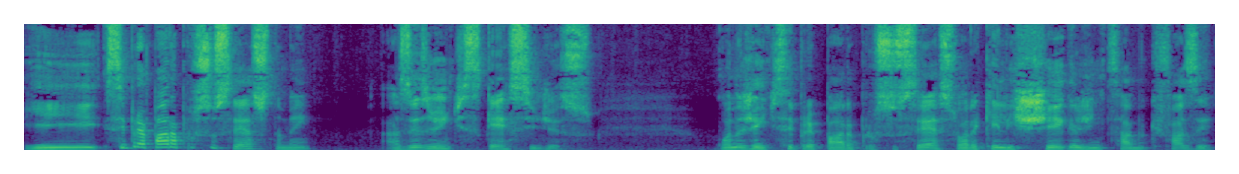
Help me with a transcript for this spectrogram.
e se prepara para o sucesso também. Às vezes a gente esquece disso. Quando a gente se prepara para o sucesso, a hora que ele chega, a gente sabe o que fazer.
